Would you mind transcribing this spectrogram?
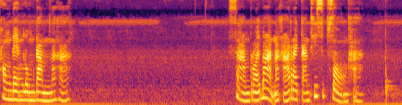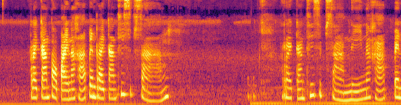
ทองแดงลมดำนะคะสามร้อยบาทนะคะ รายการที่สิบสองค่ะ รายการต่อไปนะคะ เป็นรายการที่สิบสามรายการที่ 13 นี้นะคะ เป็น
